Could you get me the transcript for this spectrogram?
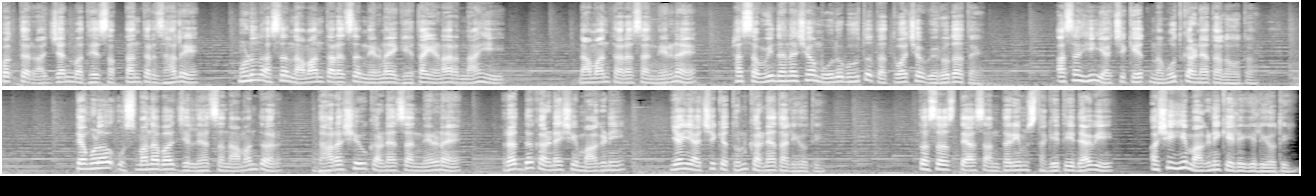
फक्त राज्यांमध्ये सत्तांतर झाले म्हणून असं नामांतराचा निर्णय घेता येणार नाही. नामांतराचा निर्णय हा संविधानाच्या मूलभूत तत्वाच्या विरोधात आहे असंही याचिकेत नमूद करण्यात आलं होतं. त्यामुळं उस्मानाबाद जिल्ह्याचं नामांतर धाराशिव करण्याचा निर्णय रद्द करण्याची मागणी या याचिकेतून करण्यात आली होती. तसंच त्यास अंतरिम स्थगिती द्यावी अशी ही मागणी केली गेली होती.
